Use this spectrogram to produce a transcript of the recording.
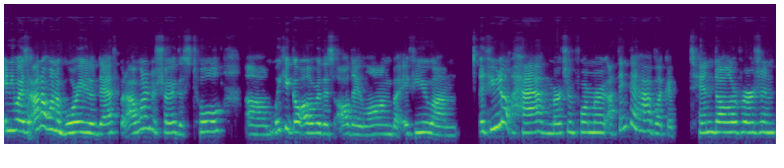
anyways, I don't want to bore you to death, but I wanted to show you this tool. Um, we could go over this all day long, but if you um if you don't have Merch Informer, I think they have like a $10 version.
